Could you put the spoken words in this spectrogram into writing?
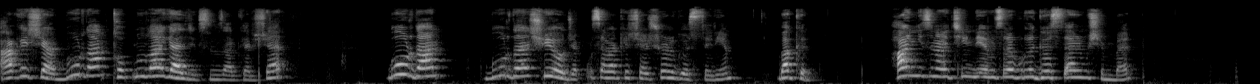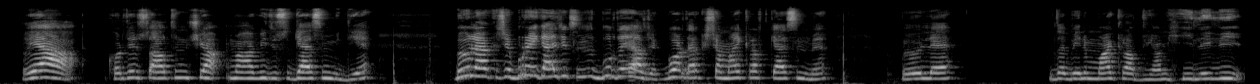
Arkadaşlar buradan topluluğa geleceksiniz arkadaşlar. Buradan burada şey olacak. Mesela arkadaşlar şöyle göstereyim. Bakın. Hangisini açayım diye mesela burada göstermişim ben. Veya Cordelius altın 3 yapma videosu gelsin mi diye. Böyle arkadaşlar buraya geleceksiniz. Burada yazacak. Bu arada arkadaşlar Minecraft gelsin mi? Böyle. Bu da benim Minecraft dünyam. Hileli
